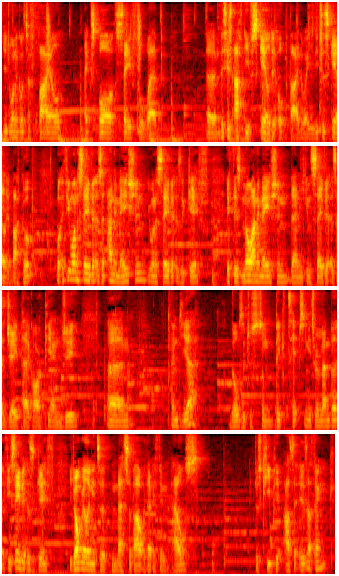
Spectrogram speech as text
you'd want to go to File, Export, Save for Web. Um, this is after you've scaled it up, by the way. You need to scale it back up. But if you want to save it as an animation, you want to save it as a GIF. If there's no animation, then you can save it as a JPEG or a PNG. Um, and yeah, those are just some big tips you need to remember. If you save it as GIF, you don't really need to mess about with anything else. Just keep it as it is, I think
